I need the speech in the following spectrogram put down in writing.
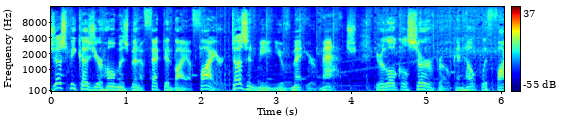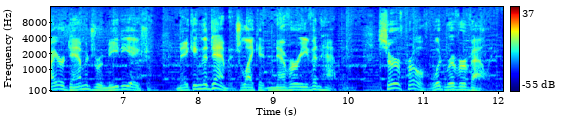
Just because your home has been affected by a fire doesn't mean you've met your match. Your local ServPro can help with fire damage remediation, making the damage like it never even happened. ServPro of Wood River Valley.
